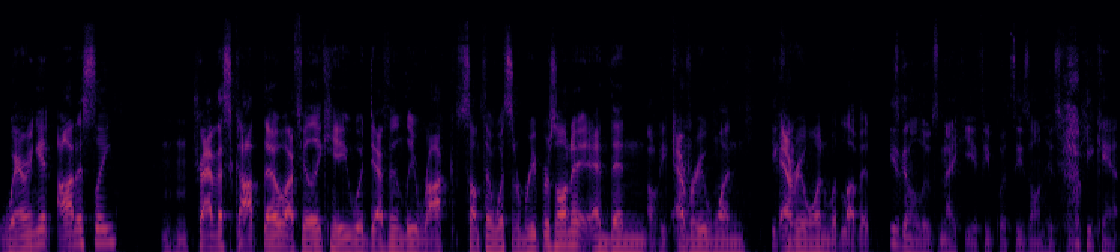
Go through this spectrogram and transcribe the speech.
wearing it honestly. Mm-hmm. Travis Scott, though, I feel like he would definitely rock something with some Reapers on it, and then Oh, he everyone everyone would love it. He's going to lose Nike if he puts these on his feet. He can't.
